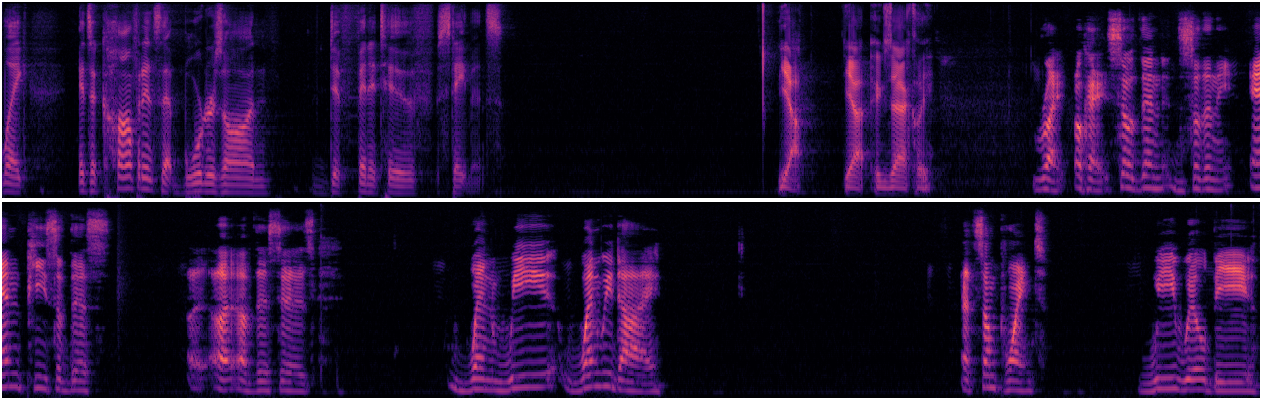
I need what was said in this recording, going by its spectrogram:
like it's a confidence that borders on definitive statements. Yeah. Yeah, exactly. Right. Okay. So then, so then the end piece of this, uh, uh, of this is when we when we die. At some point, we will be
